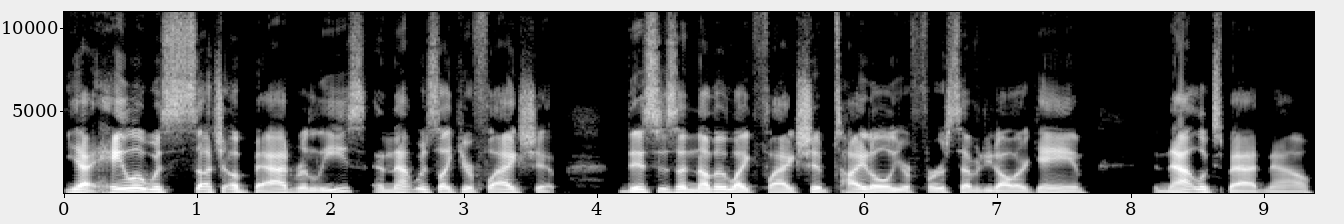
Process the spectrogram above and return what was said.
yeah, Halo was such a bad release, and that was like your flagship. This is another like flagship title, your first $70 game, and that looks bad now.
